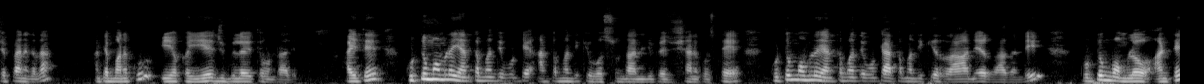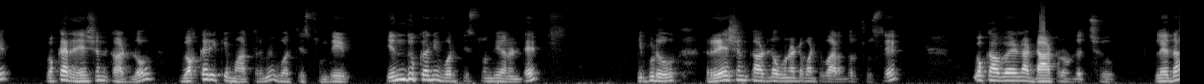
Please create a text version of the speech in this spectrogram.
చెప్పాను కదా అంటే మనకు ఈ యొక్క ఏజ్ బిల్ అయితే ఉండాలి. అయితే కుటుంబంలో ఎంతమంది ఉంటే అంతమందికి వస్తుందా అని చెప్పే విషయానికి వస్తే కుటుంబంలో ఎంతమంది ఉంటే అంతమందికి రానే రాదండి. కుటుంబంలో అంటే ఒక రేషన్ కార్డులో ఒకరికి మాత్రమే వర్తిస్తుంది. ఎందుకని వర్తిస్తుంది అని అంటే ఇప్పుడు రేషన్ కార్డులో ఉన్నటువంటి వారందరూ చూస్తే ఒకవేళ డాక్టర్ ఉండొచ్చు లేదా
